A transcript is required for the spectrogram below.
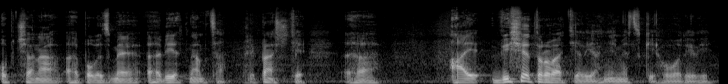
občana, eh, povedzme, eh, Vietnamca. Prepašte, eh, aj vyšetrovatelia nemecky hovorili,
